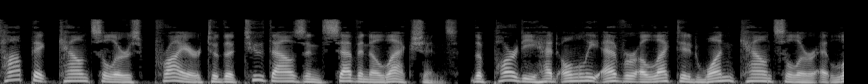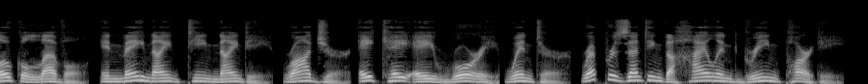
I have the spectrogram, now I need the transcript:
Topic councillors Prior to the 2007 elections, the party had only ever elected one councillor at local level. In May 1990, Roger aka Rory Winter, representing the Highland Green Party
